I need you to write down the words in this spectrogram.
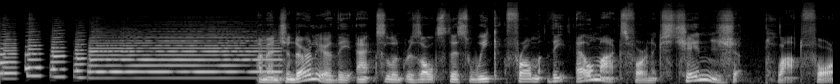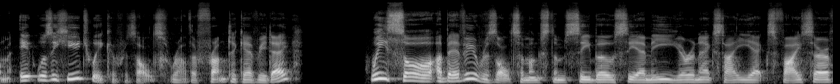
I mentioned earlier the excellent results this week from the LMAX foreign exchange platform. It was a huge week of results, rather frantic every day. We saw a bevy of results amongst them Cboe, CME, Euronext, IEX, Fiserv,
